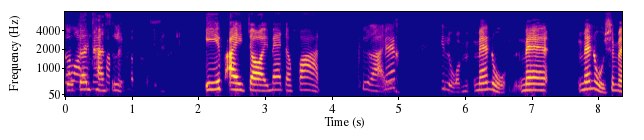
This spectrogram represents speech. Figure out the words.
ก็รอ Google ให้แม่ฟัง Translate if I join แม่จะฟาด คืออะไร แม่หรือว่าแม่หนู แม่แม่หนูใช่ไหม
